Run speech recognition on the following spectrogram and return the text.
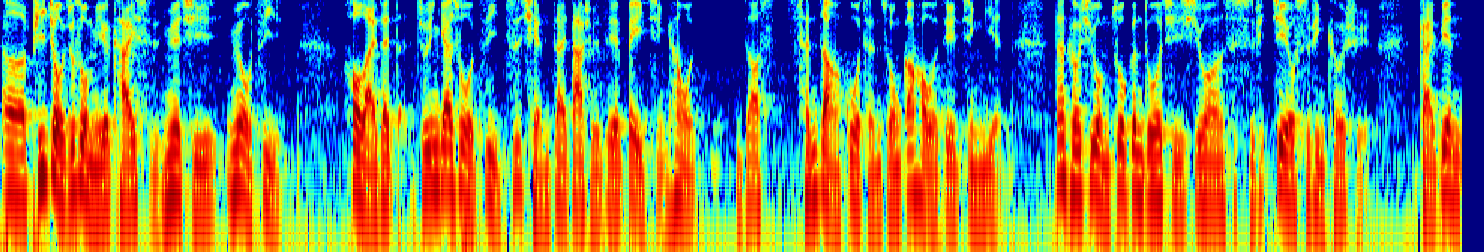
呃，啤酒就是我们一个开始。因为其实因为我自己后来在，就应该说我自己之前在大学这些背景和我你知道成长的过程中，刚好我这些经验。但可惜我们做更多，其实希望是食品借由食品科学改变。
